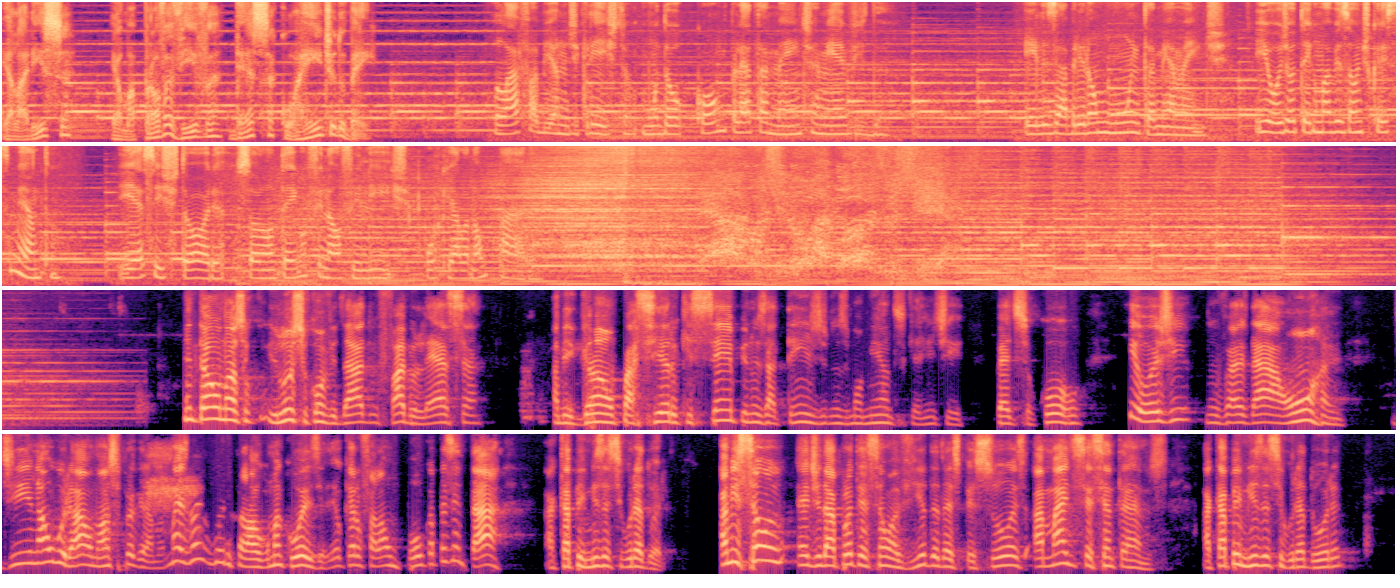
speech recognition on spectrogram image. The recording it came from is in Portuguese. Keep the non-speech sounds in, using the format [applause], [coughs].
E a Larissa é uma prova viva dessa corrente do bem. O Lar Fabiano de Cristo mudou completamente a minha vida. Eles abriram muito a minha mente e hoje eu tenho uma visão de crescimento. E essa história só não tem um final feliz porque ela não para. Então, o nosso ilustre convidado, Fábio Lessa, amigão, parceiro que sempre nos atende nos momentos que a gente pede socorro, e hoje nos vai dar a honra de inaugurar o nosso programa. Mas antes de falar alguma coisa, eu quero falar um pouco, apresentar a Capemisa Seguradora. A missão é de dar proteção à vida das pessoas há mais de 60 anos. A Capemisa Seguradora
